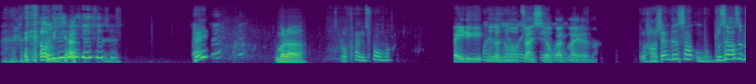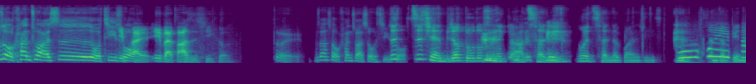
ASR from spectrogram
靠地下室，哎怎么了？我看错吗？倍率那个什么钻石又怪怪的吗？好像跟上，我不知道是不是我看错还是我记错一错。百一百八十七颗，对，不知道是我看错还是我记错。之前比较多都是那个啊 层，因为层的关系，不层的变多。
